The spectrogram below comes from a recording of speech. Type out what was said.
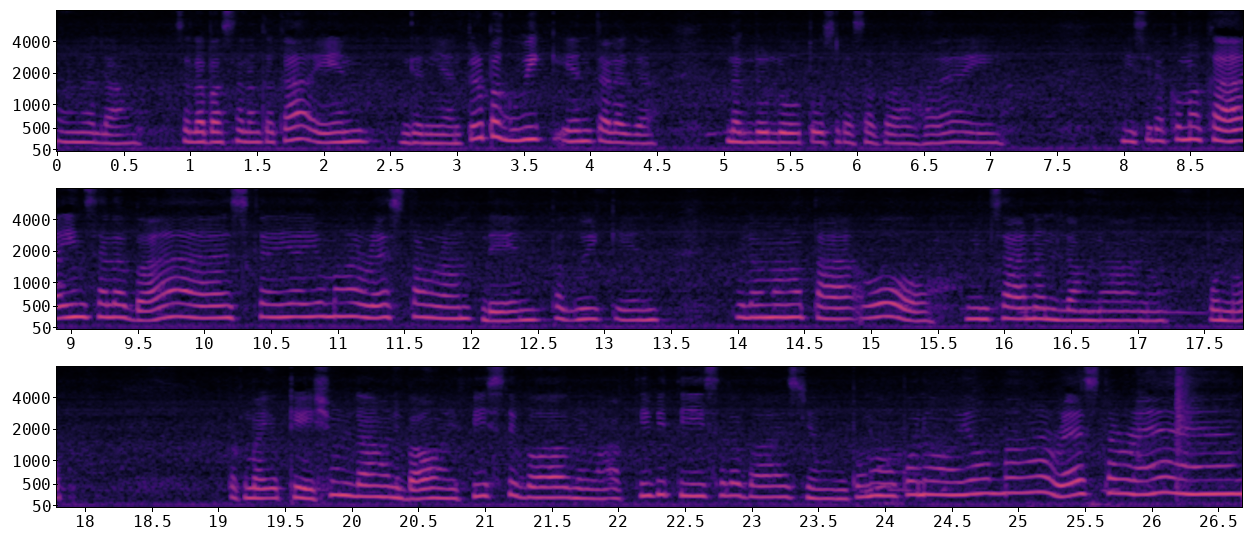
ano na lang, sa labas na lang kakain, ganyan. Pero pag weekend talaga, nagluluto sila sa bahay. Hindi sila kumakain sa labas. Kaya yung mga restaurant din, pag weekend, wala mga tao. Minsanan lang na ano, puno. Pag may occasion lang, halimbawa may festival, may mga activities sa labas, yun, puno-puno yung mga restaurant.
